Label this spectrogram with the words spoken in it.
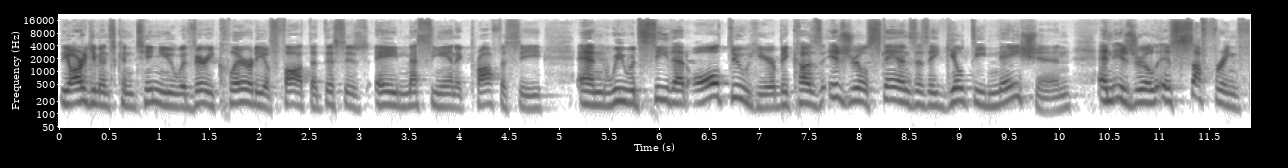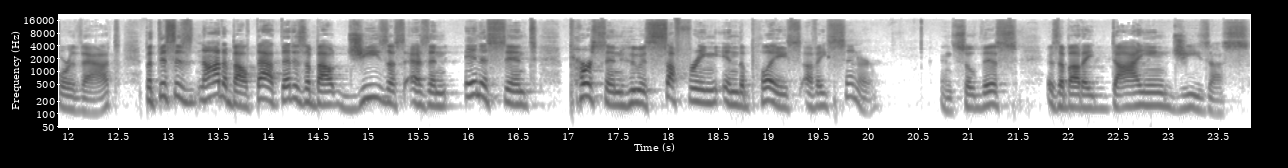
The arguments continue with very clarity of thought that this is a messianic prophecy. And we would see that all through here because Israel stands as a guilty nation and Israel is suffering for that. But this is not about that. That is about Jesus as an innocent person who is suffering in the place of a sinner. And so this is about a dying Jesus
